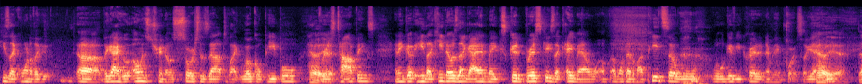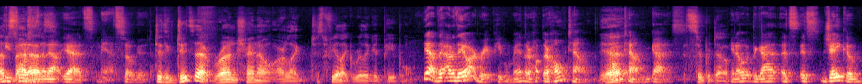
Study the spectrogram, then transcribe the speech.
he's like one of the uh, the guy who owns Treno sources out to like local people Hell for yeah. his toppings, and he go he like he knows that guy and makes good brisket. He's like, hey man, I want that on my pizza. We'll we'll give you credit and everything for it. So yeah, Hell he, yeah. That's he sources badass. that out. Yeah, it's man, it's so good. Dude, the dudes that run Treno are like just feel like really good people. Yeah, they, I mean, they are great people, man. They're they're hometown Yeah. hometown guys. It's super dope. You know, the guy it's it's Jacob,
